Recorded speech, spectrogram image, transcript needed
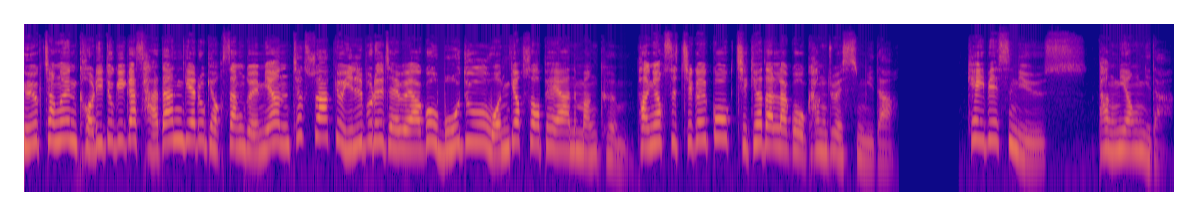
교육청은 거리두기가 4단계로 격상되면 특수학교 일부를 제외하고 모두 원격 수업해야 하는 만큼 방역 수칙을 꼭 지켜달라고 강조했습니다. KBS 뉴스 박미영입니다.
